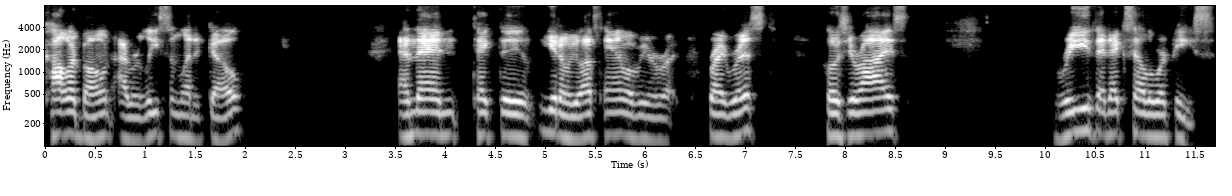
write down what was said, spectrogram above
Collarbone, I release and let it go and then take the you know your left hand over your right, right wrist close your eyes breathe and exhale the word peace.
